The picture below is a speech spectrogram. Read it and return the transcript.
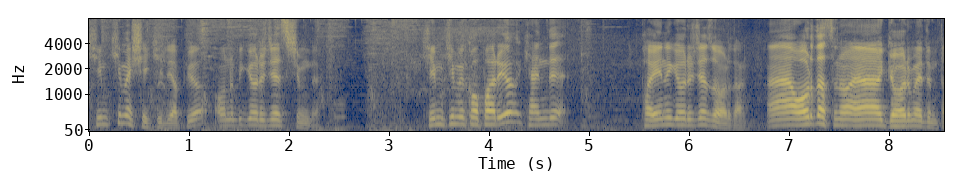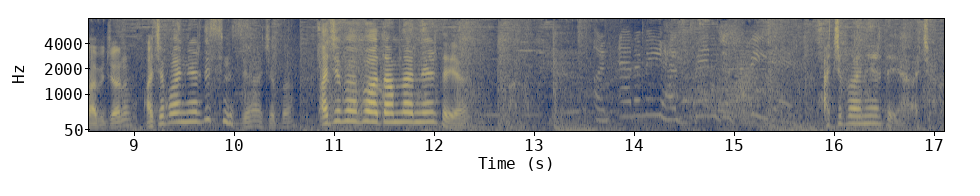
kim kime şekil yapıyor onu bir göreceğiz şimdi. Kim kimi koparıyor kendi payını göreceğiz oradan. Ha oradasın o. Ha, görmedim tabii canım. Acaba neredesiniz ya acaba? Acaba bu adamlar nerede ya? Acaba nerede ya acaba?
